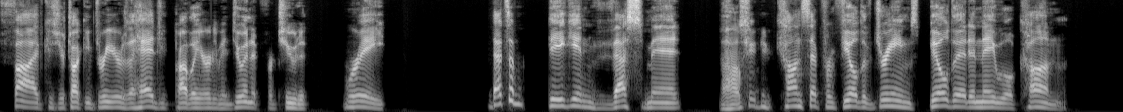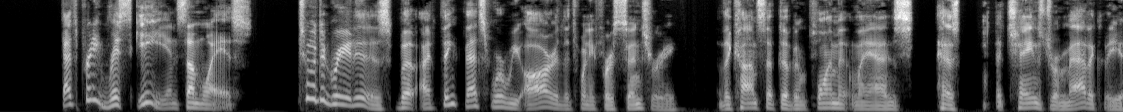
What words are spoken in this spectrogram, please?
five, because you're talking three years ahead. You've probably already been doing it for two to three. That's a big investment uh-huh. to the concept from Field of Dreams, build it and they will come. That's pretty risky in some ways. To a degree, it is, but I think that's where we are in the 21st century. The concept of employment lands has changed dramatically.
